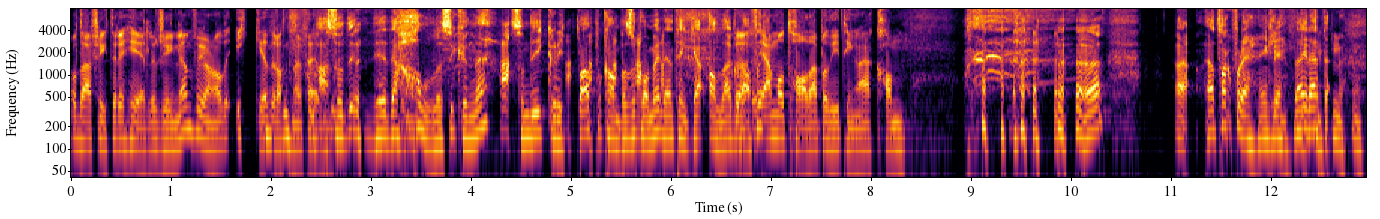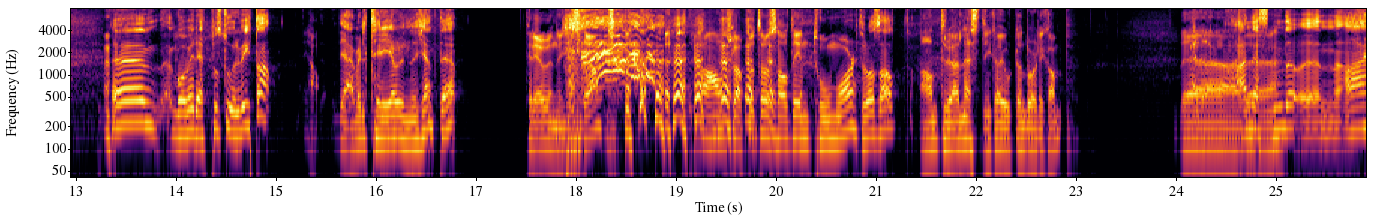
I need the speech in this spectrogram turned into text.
Og der fikk dere hele jinglen, for Jørn hadde ikke dratt ned ferden. Altså, det, det, det halve sekundet som de gikk glipp av på kampen som kommer, den tenker jeg alle er glad for. Jeg må ta deg på de tinga jeg kan. Ja, ja, takk for det, egentlig. Det er greit, det. Uh, går vi rett på Storevik, da? Ja. Det er vel tre og underkjent, det. Tre og underkjent, ja. ja. Han slapp jo tross alt inn to mål. Tross alt. Han tror jeg nesten ikke har gjort en dårlig kamp. Det er, Nei, nesten det, Nei,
